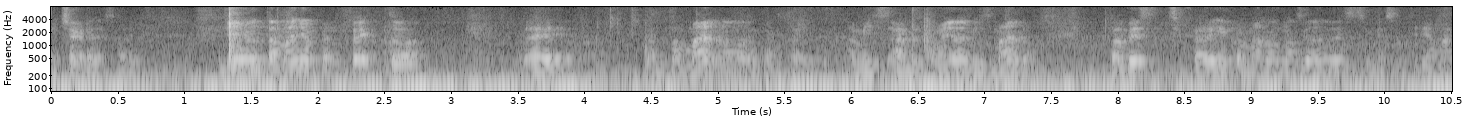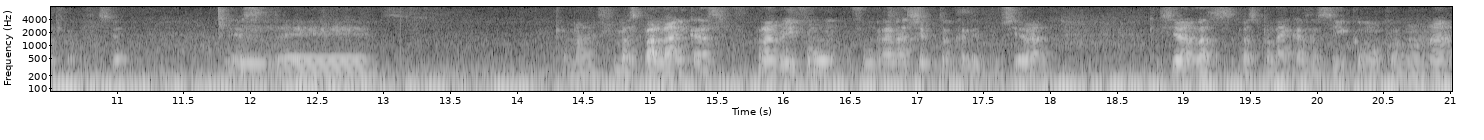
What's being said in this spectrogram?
Muchas gracias. Ari. Tiene un tamaño perfecto, eh, en cuanto a mano, en cuanto al, a mis, al tamaño de mis manos. Tal vez si fuera alguien con manos más grandes sí me sentiría mal, pero no sé. Este. ¿Qué más? Las palancas. Para mí fue un, fue un gran acierto que le pusieran. Que hicieran las, las palancas así, como con una.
